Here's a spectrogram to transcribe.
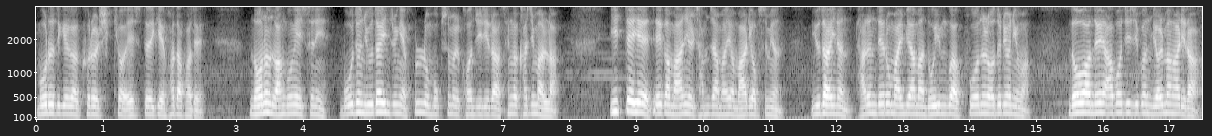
모르드게가 그를 시켜 에스더에게 화답하되 너는 왕궁에 있으니 모든 유다인 중에 홀로 목숨을 건지리라 생각하지 말라 이때에 내가 만일 잠잠하여 말이 없으면 유다인은 다른 데로 말미암아 노임과 구원을 얻으려니와 너와 내 아버지 집은 멸망하리라.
